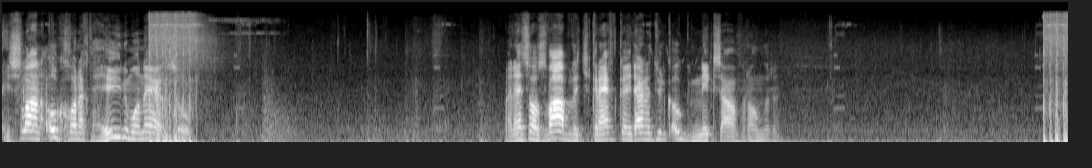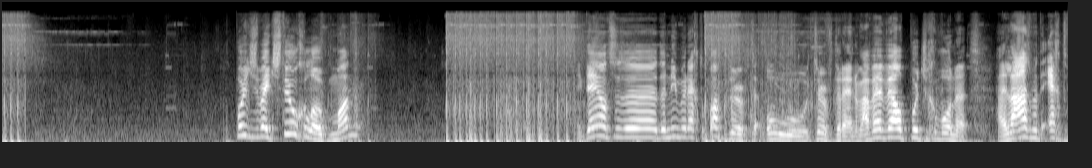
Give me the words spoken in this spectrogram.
die slaan ook gewoon echt helemaal nergens op. Maar net zoals het wapen dat je krijgt, kan je daar natuurlijk ook niks aan veranderen. Potje is een beetje stilgelopen, man. Ik denk dat ze eh, er niet meer echt op af durfden. Oeh, durfden te rennen. Maar we hebben wel het potje gewonnen. Helaas met echt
